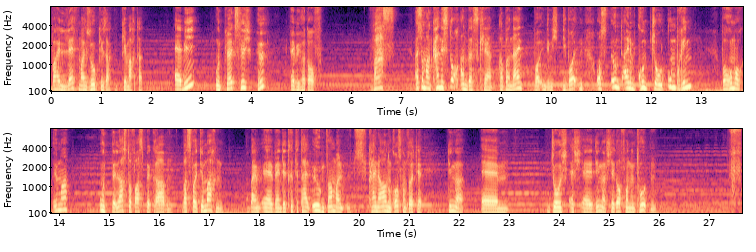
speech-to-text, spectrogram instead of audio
weil Lev mal so gesagt, gemacht hat. Abby? Und plötzlich, hä? Abby hört auf. Was? Also man kann es doch anders klären. Aber nein, wollten die nicht. Die wollten aus irgendeinem Grund Joel umbringen. Warum auch immer. Und The Last of Us begraben. Was wollt ihr machen? beim, äh, wenn der dritte Teil irgendwann mal, keine Ahnung, rauskommen sollte, Dinger, ähm, Joel, äh, Dinger steht auch von den Toten. Pff,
